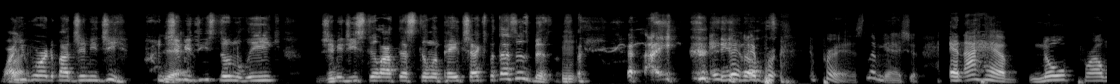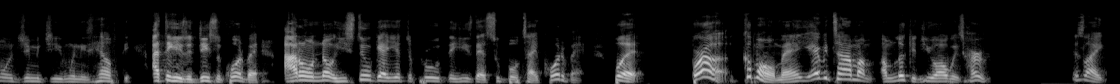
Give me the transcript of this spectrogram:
Why are you worried about Jimmy G? Yeah. Jimmy G still in the league. Jimmy G still out there stealing paychecks, but that's his business. Mm. I- And, and, and, Pre- let me ask you. And I have no problem with Jimmy G when he's healthy. I think he's a decent quarterback. I don't know. He still got yet to prove that he's that Super Bowl type quarterback. But, bruh, come on, man. Every time I'm, I'm looking, you always hurt. It's like,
